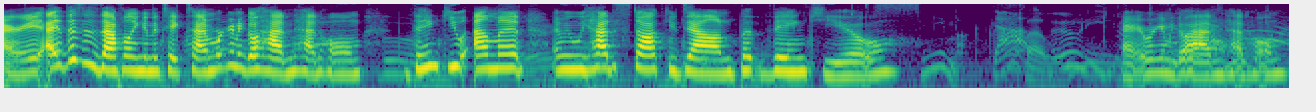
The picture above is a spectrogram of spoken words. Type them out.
Alright, this is definitely going to take time. We're going to go ahead and head home. Thank you, Emit. I mean, we had to stalk you down, but thank you. Alright, we're going to go ahead and head home.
